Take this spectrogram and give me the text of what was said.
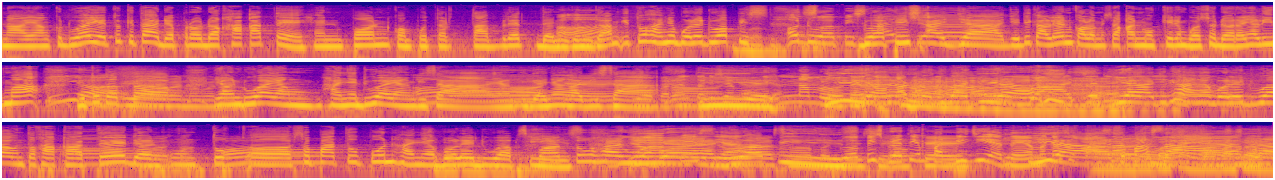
Nah, yang kedua yaitu kita ada produk HKT, handphone, komputer, tablet, dan genggam itu hanya boleh dua piece. Oh dua piece dua piece aja. aja. Jadi kalian kalau misalkan mau kirim buat saudaranya lima, Iya. itu tetap. Iya, yang dua yang hanya dua yang bisa, yang tiganya nggak oke. bisa. Iya, padahal tadi saya mau beli enam loh, Iya, kan bagi-bagi ya. Dua aja deh Iya, jadi hanya boleh dua untuk HKT dan untuk eh, sepatu pun hanya boleh dua piece. Sepatu hanya Dua Iya, piece ya. dua piece. Dua piece berarti empat biji ya Teh? Iya, sepasang sepasang ya. Iya,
